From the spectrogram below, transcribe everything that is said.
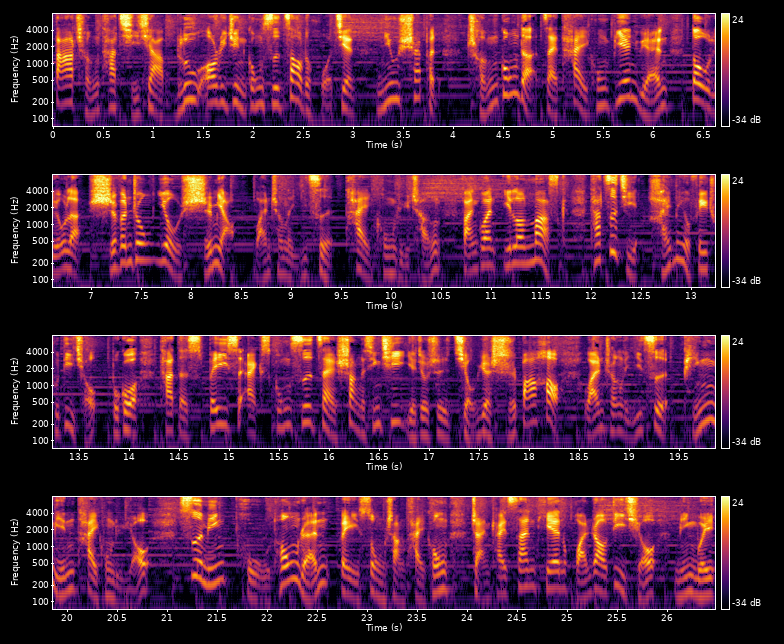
搭乘他旗下 Blue Origin 公司造的火箭 New Shepard。成功的在太空边缘逗留了十分钟又十秒，完成了一次太空旅程。反观 Elon Musk，他自己还没有飞出地球，不过他的 SpaceX 公司在上个星期，也就是九月十八号，完成了一次平民太空旅游。四名普通人被送上太空，展开三天环绕地球，名为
